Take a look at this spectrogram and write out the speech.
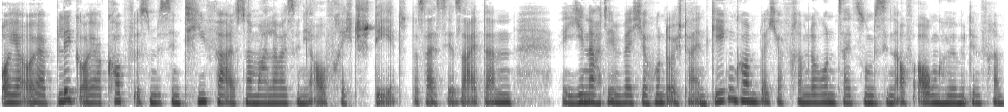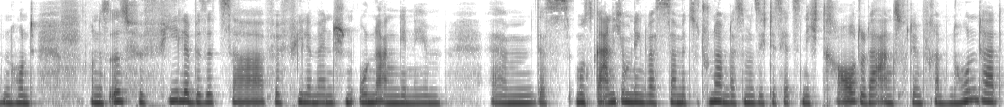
euer, euer Blick, euer Kopf ist ein bisschen tiefer als normalerweise, wenn ihr aufrecht steht. Das heißt, ihr seid dann je nachdem, welcher Hund euch da entgegenkommt, welcher fremder Hund, seid so ein bisschen auf Augenhöhe mit dem fremden Hund. Und es ist für viele Besitzer, für viele Menschen unangenehm. Ähm, das muss gar nicht unbedingt was damit zu tun haben, dass man sich das jetzt nicht traut oder Angst vor dem fremden Hund hat,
